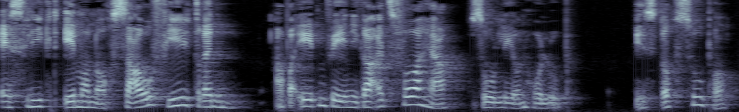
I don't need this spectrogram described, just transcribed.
Es liegt immer noch sau viel drin, aber eben weniger als vorher, so Leon Holub. Ist doch super.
